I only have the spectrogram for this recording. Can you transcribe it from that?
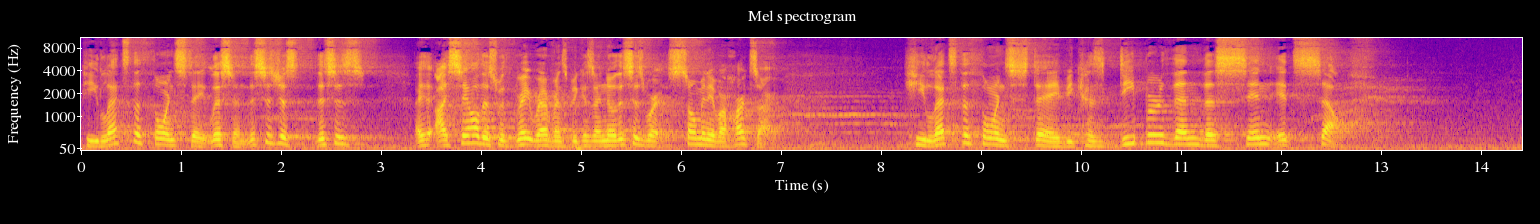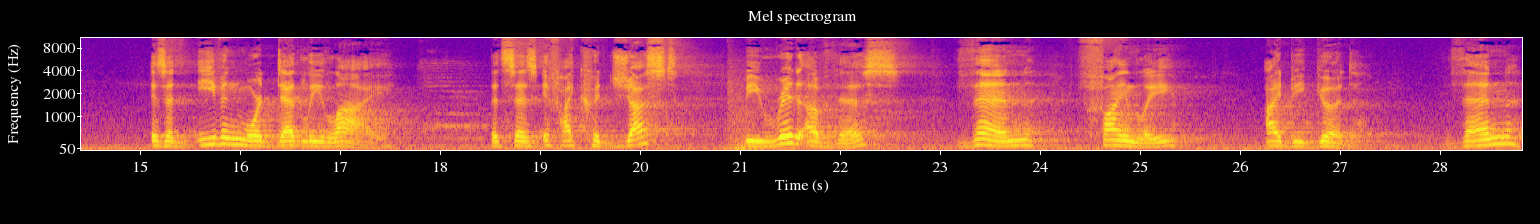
He lets the thorn stay. Listen, this is just, this is I, I say all this with great reverence because I know this is where so many of our hearts are. He lets the thorns stay because deeper than the sin itself is an even more deadly lie that says, if I could just be rid of this, then finally I'd be good. Then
